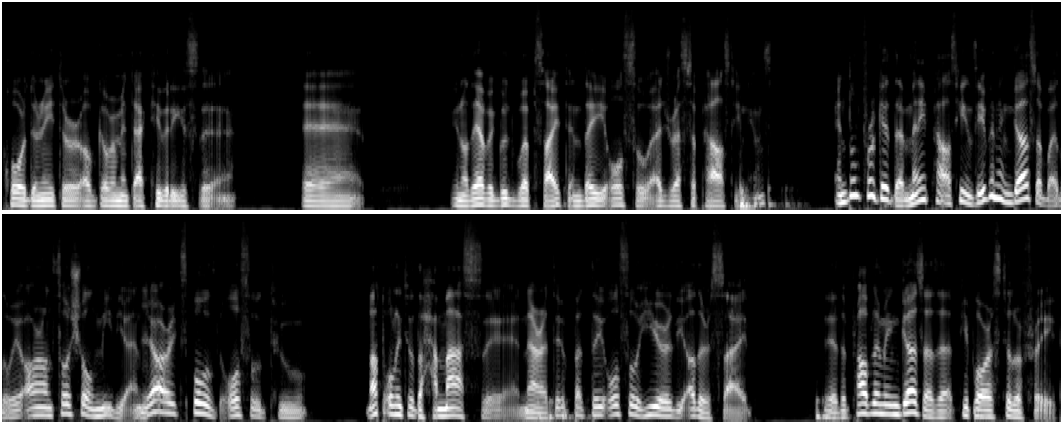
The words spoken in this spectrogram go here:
coordinator of government activities. Uh, uh, you know, they have a good website and they also address the Palestinians. And don't forget that many Palestinians, even in Gaza, by the way, are on social media and they are exposed also to not only to the Hamas uh, narrative, but they also hear the other side. The, problem in Gaza is that people are still afraid.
